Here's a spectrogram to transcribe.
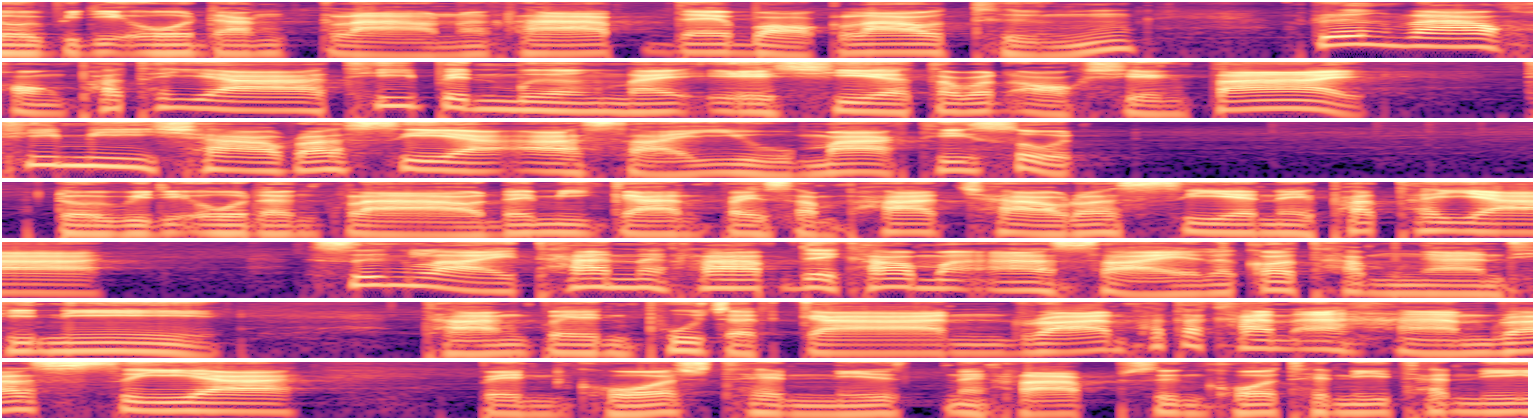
โดยวิดีโอดังกล่าวนะครับ ได้บอกเล่าถึงเรื่องราวของพัทยาที่เป็นเมืองในเอเชียตะวันออกเฉียงใต้ ที่มีชาวรัสเซียอาศัยอยู่มากที่สุด โดยวิดีโอดังกล่าวได้มีการไปสัมภาษณ์ชาวรัสเซียในพัทยา ซึ่งหลายท่านนะครับได้เข้ามาอาศัยแล้วก็ทำงานที่นี่ทั้งเป็นผู้จัดการร้านพัตคารอาหารรัสเซีย เป็นโค้ชเทนนิสนะครับ ซึ่งโค้ชเทนนิสท่านนี้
